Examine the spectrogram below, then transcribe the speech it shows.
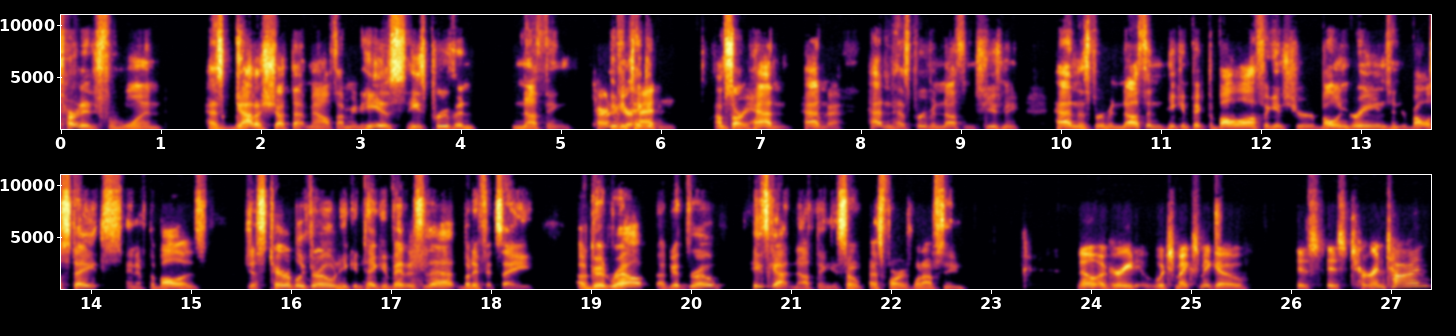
turnage for one has got to shut that mouth i mean he is he's proven nothing Turnage or take it- i'm sorry hadden hadden Okay. hadden has proven nothing excuse me hadden has proven nothing he can pick the ball off against your bowling greens and your ball states and if the ball is just terribly thrown he can take advantage of that but if it's a a good route a good throw he's got nothing so as far as what i've seen No, agreed. Which makes me go, is is Turrentine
